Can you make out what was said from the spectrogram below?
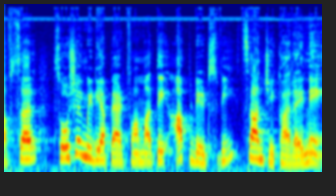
ਅਫਸਰ, ਸੋਸ਼ਲ ਮੀਡੀਆ ਪਲੇਟਫਾਰਮਾਂ ਤੇ ਅਪਡੇਟਸ ਵੀ ਸਾਂਝੇ ਕਰ ਰਹੇ ਨੇ।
